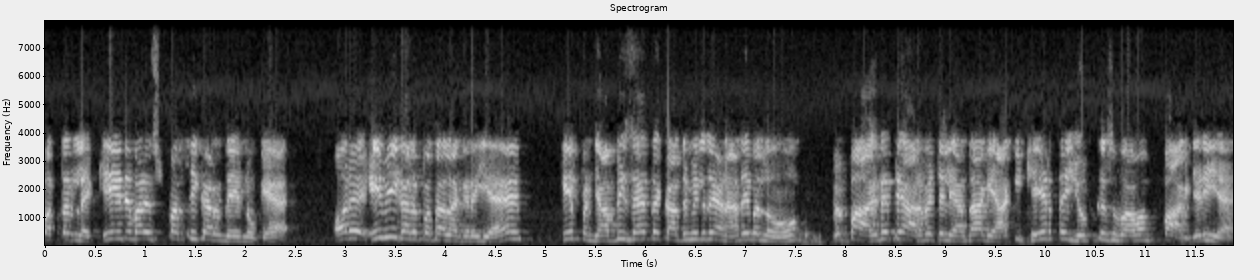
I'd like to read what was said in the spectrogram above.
ਪੱਤਰ ਲਿਖ ਕੇ ਇਹਦੇ ਬਾਰੇ ਸਪਸ਼ਟੀਕਰਨ ਦੇਣ ਨੂੰ ਕਿਹਾ ਔਰ ਇਹ ਵੀ ਗੱਲ ਪਤਾ ਲੱਗ ਰਹੀ ਹੈ ਕਿ ਪੰਜਾਬੀ ਸਾਹਿਤ ਅਕਾਦਮੀ ਲੁਧਿਆਣਾ ਦੇ ਵੱਲੋਂ ਵਿਭਾਗ ਦੇ ਧਿਆਨ ਵਿੱਚ ਲਿਆਂਦਾ ਗਿਆ ਕਿ ਖੇਡ ਤੇ ਯੁਵਕ ਸੇਵਾਵਾਂ ਵਿਭਾਗ ਜਿਹੜੀ ਹੈ,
